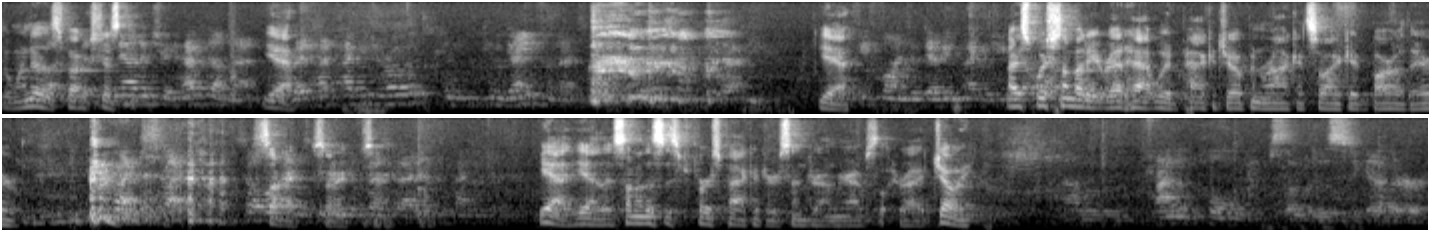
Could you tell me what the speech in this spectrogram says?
the Windows But- folks just, Now that you have done that, Yeah. Red Hat packager of can, can gain from that. Yeah. If you find a Debian package. I just wish somebody at Red Hat would package OpenRocket so I could borrow their, Right, right. So Sorry, sorry, sorry. first go to the package? yeah, yeah, some of this is first packager syndrome, you're absolutely right. Joey? Um, Trying to pull some of this together, it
